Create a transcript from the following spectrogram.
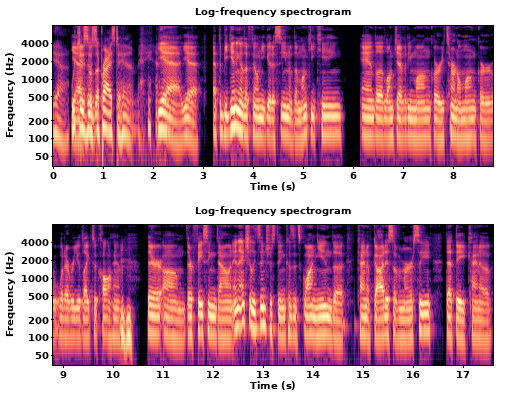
yeah, which Yeah, is so a the- surprise to him. yeah, yeah. At the beginning of the film, you get a scene of the Monkey King and the Longevity Monk or Eternal Monk or whatever you'd like to call him. Mhm. They're um they're facing down, and actually it's interesting because it's Guan Yin, the kind of goddess of mercy, that they kind of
